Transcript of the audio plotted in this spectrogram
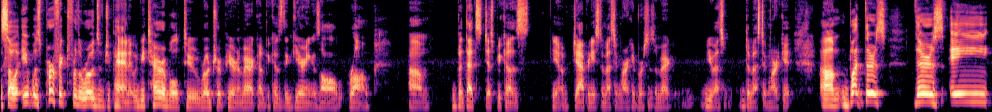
so it was perfect for the roads of Japan. It would be terrible to road trip here in America because the gearing is all wrong. Um, but that's just because you know Japanese domestic market versus American U.S. domestic market. Um, but there's there's a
